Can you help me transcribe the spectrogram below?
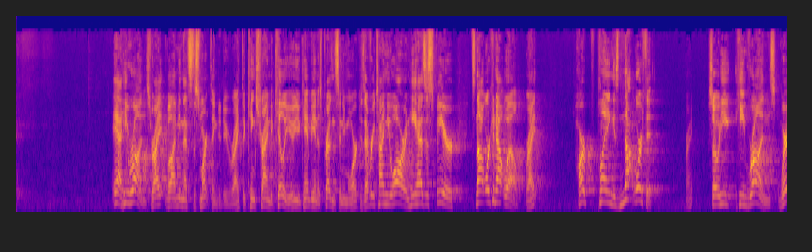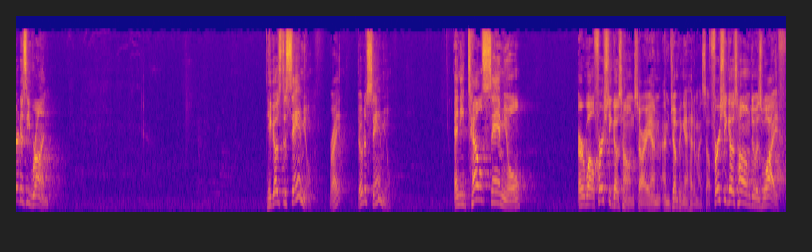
Yeah, he runs, right? Well, I mean, that's the smart thing to do, right? The king's trying to kill you. You can't be in his presence anymore because every time you are and he has a spear, it's not working out well, right? Harp playing is not worth it, right? So he, he runs. Where does he run? He goes to Samuel, right? Go to Samuel. And he tells Samuel, or well, first he goes home. Sorry, I'm, I'm jumping ahead of myself. First he goes home to his wife.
